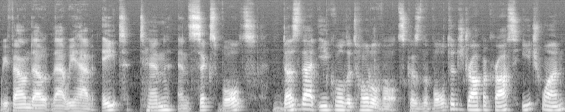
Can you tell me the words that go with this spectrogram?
we found out that we have 8, 10, and 6 volts. Does that equal the total volts? Because the voltage drop across each one,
